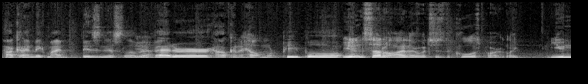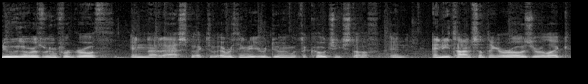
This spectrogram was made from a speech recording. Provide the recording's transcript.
how can I make my business a little bit better? How can I help more people? You didn't settle either, which is the coolest part. Like you knew there was room for growth in that aspect of everything that you were doing with the coaching stuff. And anytime something arose, you were like,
